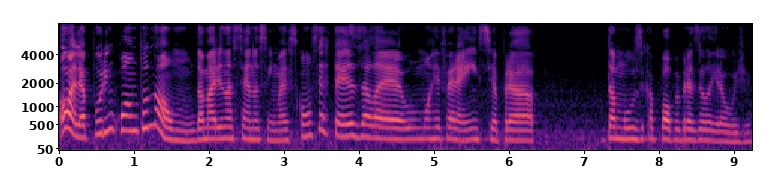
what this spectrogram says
Olha, por enquanto não, da Marina Senna, assim, mas com certeza ela é uma referência para da música pop brasileira hoje.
